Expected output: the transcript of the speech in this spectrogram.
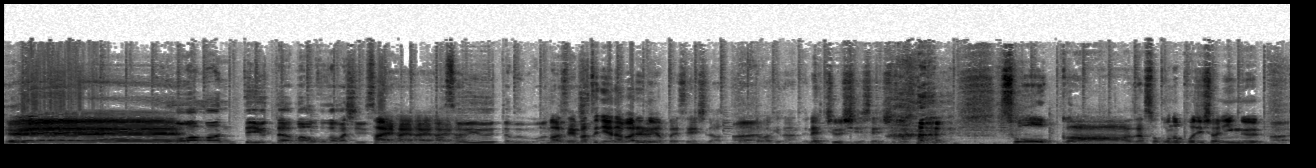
へえワンマンって言ったらまあおこがましいですけどはいはいはいはいはい。まあそういった部分はまあ選抜に選ばれるやっぱり選手だったわけなんでね、中心選手でそうか。そこのポジショニング、は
